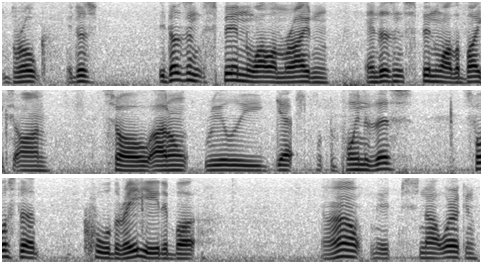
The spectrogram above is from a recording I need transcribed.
broke. It just it doesn't spin while I'm riding and doesn't spin while the bike's on. So I don't really get what the point of this. It's supposed to cool the radiator but I don't know, it's not working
